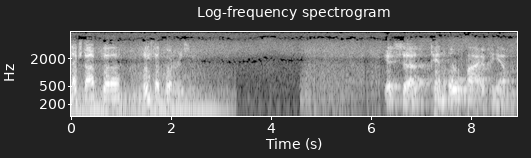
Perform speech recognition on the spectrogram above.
next stop, police headquarters. It's uh, 10.05 p.m.,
